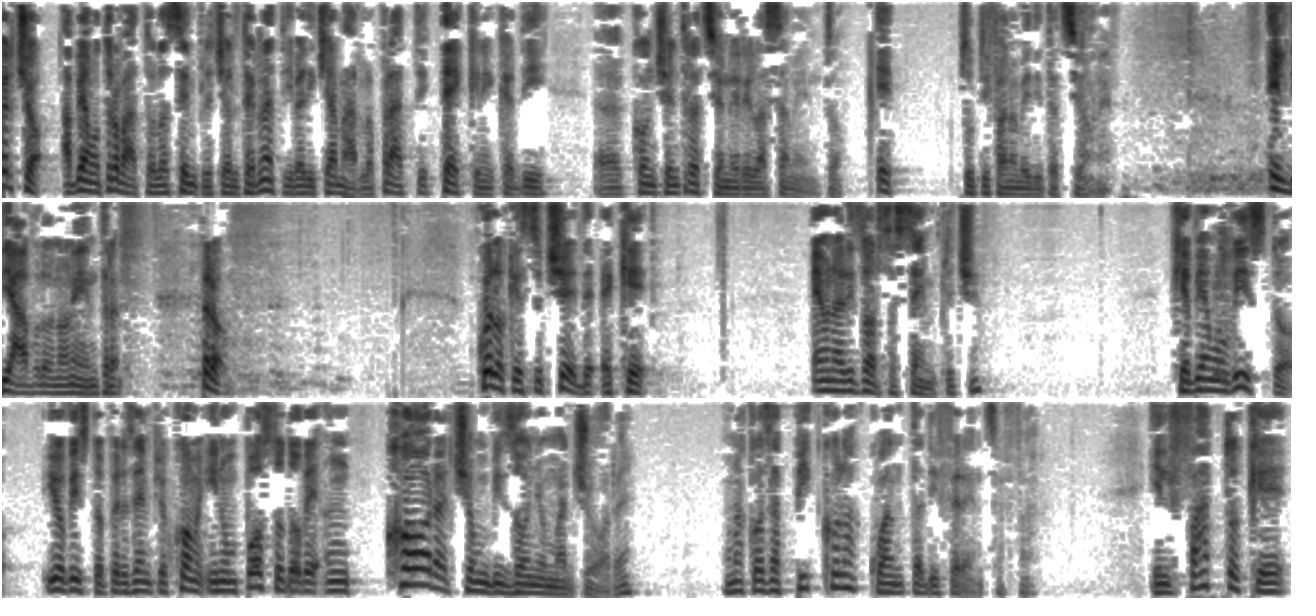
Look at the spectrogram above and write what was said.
Perciò abbiamo trovato la semplice alternativa di chiamarlo pratica, tecnica di eh, concentrazione e rilassamento. E tutti fanno meditazione. Il diavolo non entra. Però quello che succede è che è una risorsa semplice, che abbiamo visto, io ho visto per esempio come in un posto dove ancora c'è un bisogno maggiore, una cosa piccola quanta differenza fa. Il fatto che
